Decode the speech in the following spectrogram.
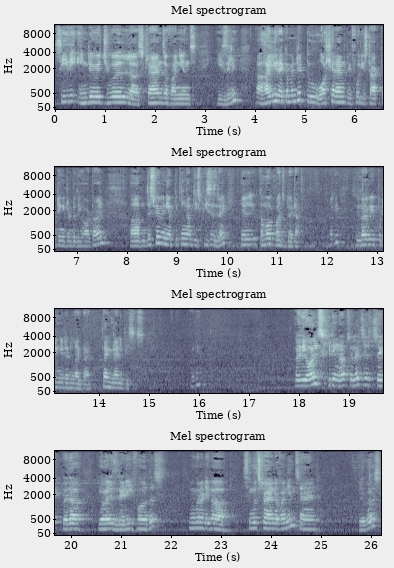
see the individual uh, strands of onions easily. I highly recommended to wash your hands before you start putting it into the hot oil. Um, this way, when you're picking up these pieces, right, they'll come out much better. Okay, so you gotta be putting it in like that, tiny tiny pieces. Okay. Okay, the oil is heating up, so let's just check whether the oil is ready for this. I'm going to take a single strand of onions and here goes.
